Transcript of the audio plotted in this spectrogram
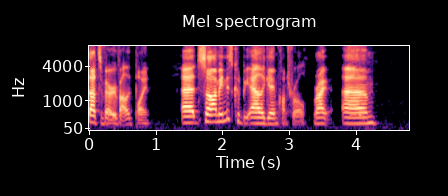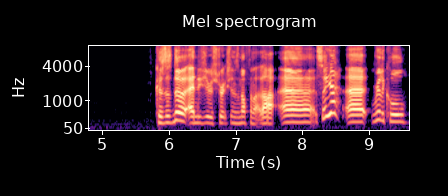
that's a very valid point. Uh, so I mean, this could be early game control, right? Um, because there's no energy restrictions, nothing like that. Uh, so yeah, uh, really cool.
